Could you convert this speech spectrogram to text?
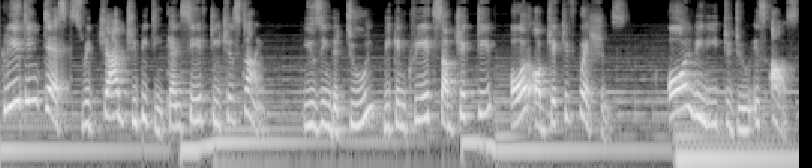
Creating tests with ChatGPT can save teachers time. Using the tool, we can create subjective or objective questions. All we need to do is ask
